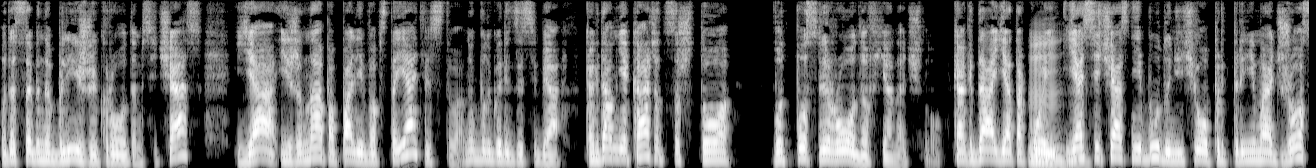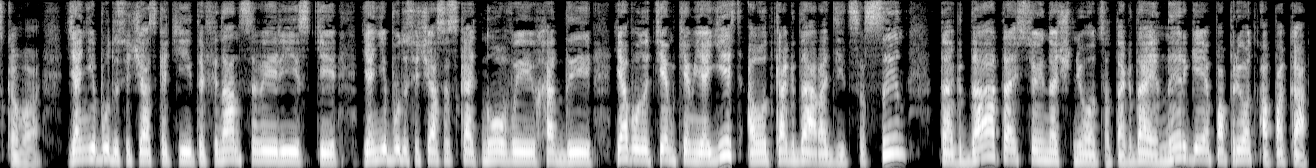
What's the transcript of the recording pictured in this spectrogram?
вот особенно ближе к родам сейчас, я и жена попали в обстоятельства, ну, буду говорить за себя, когда мне кажется, что вот после родов я начну. Когда я такой, Мгм. я сейчас не буду ничего предпринимать жесткого, я не буду сейчас какие-то финансовые риски, я не буду сейчас искать новые ходы, я буду тем, кем я есть, а вот когда родится сын, тогда-то все и начнется, тогда энергия попрет, а пока.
